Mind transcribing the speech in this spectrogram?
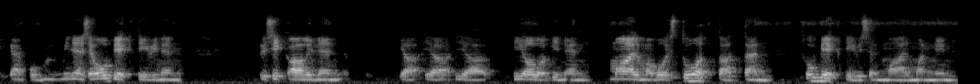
ikään kuin, miten se objektiivinen, fysikaalinen ja, ja, ja biologinen maailma voisi tuottaa tämän subjektiivisen maailman, niin,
